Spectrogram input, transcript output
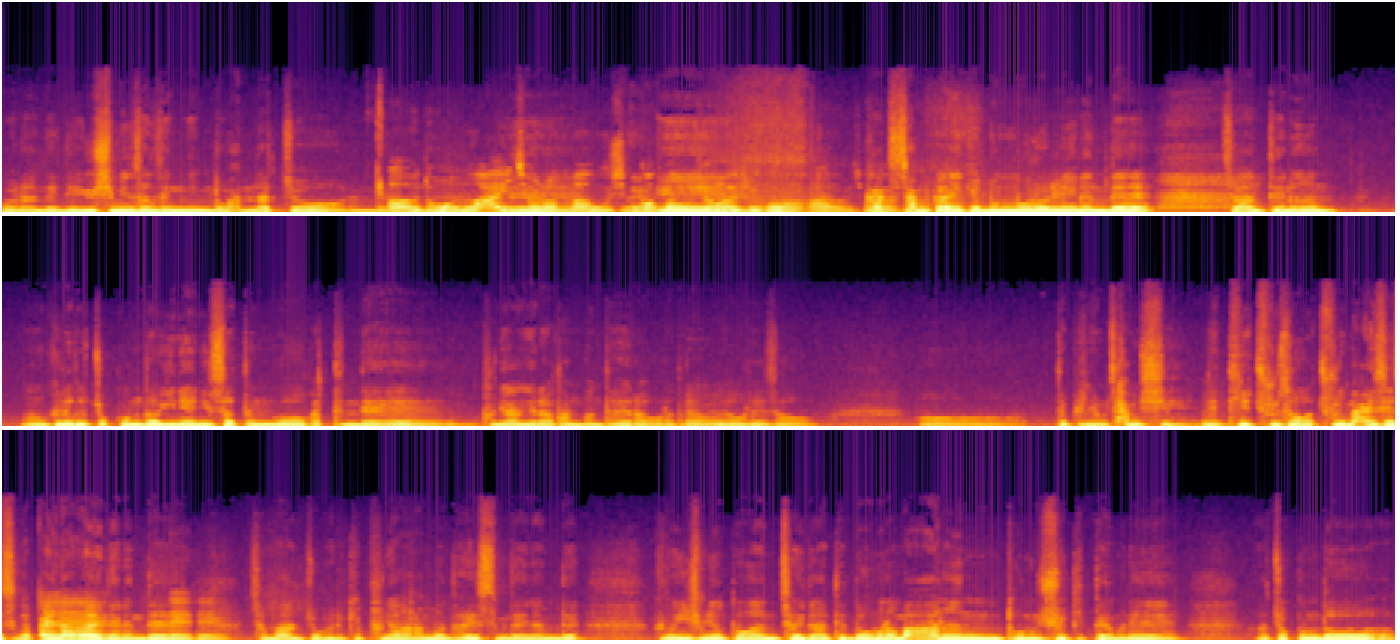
오열하는데 이제 유시민 선생님도 만났죠. 그런데 아우 너무 아이처럼 예. 막 우시 네. 껌껌 예. 우셔가지고 아우 제가 같이 잠깐 이렇게 눈물 흘리는데 저한테는 어, 그래도 조금 더 인연이 있었던 것 같은데 분양이라도 한 번 더 해라고 그러더라고요. 음. 그래서 어, 대표님 잠시 이제 뒤에 줄 서, 줄이 많이 서 있으니까 빨리 네. 나가야 되는데 네, 네. 저만 좀 이렇게 분양을 한번 더 했습니다. 왜냐하면 그동안 20년 동안 저희들한테 너무나 많은 도움을 주셨기 때문에 어, 조금 더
